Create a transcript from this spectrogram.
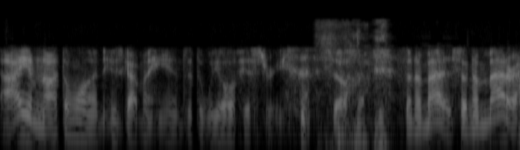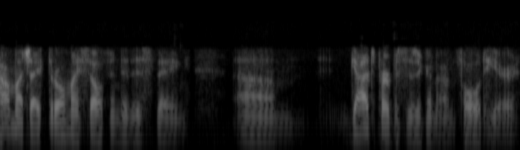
I am not the one who's got my hands at the wheel of history. so, so no matter so no matter how much I throw myself into this thing, um, God's purposes are going to unfold here.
